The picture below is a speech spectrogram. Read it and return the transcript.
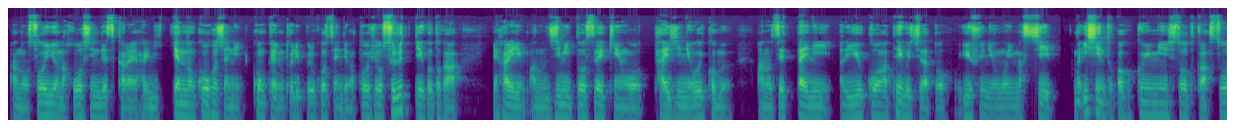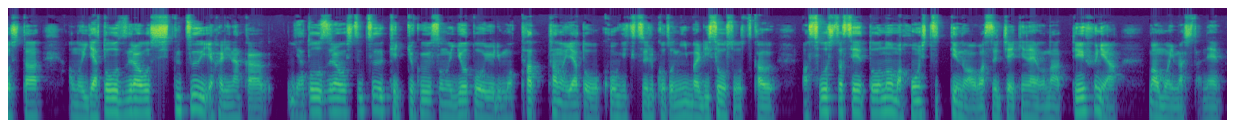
あの、そういうような方針ですから、やはり立憲の候補者に今回のトリプル補選では投票するっていうことが、やはりあの自民党政権を退陣に追い込む、あの、絶対に有効な手口だというふうに思いますし、まあ、維新とか国民民主党とか、そうした、あの、野党面をしつつ、やはりなんか、野党面をしつつ、結局、その与党よりも他他の野党を攻撃することに、まあ、リソースを使う、まあ、そうした政党の、まあ、本質っていうのは忘れちゃいけないよなっていうふうには、まあ、思いましたね。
